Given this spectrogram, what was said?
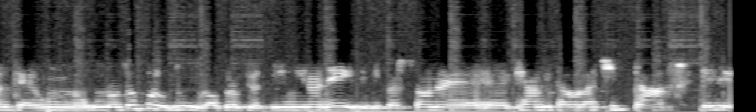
anche un, uno zoccolo duro proprio di milanesi, di persone eh, che abitano la città che si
